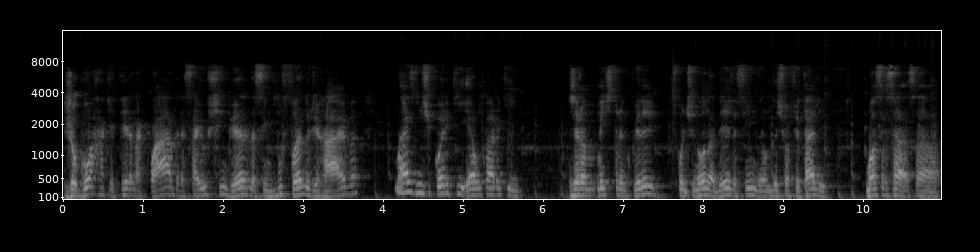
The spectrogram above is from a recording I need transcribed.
Jogou a raqueteira na quadra, saiu xingando, assim, bufando de raiva. Mas o Nishikori, que é um cara que geralmente tranquilo, ele continuou na dele, assim, não deixou afetar. Ele mostra essa, essa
